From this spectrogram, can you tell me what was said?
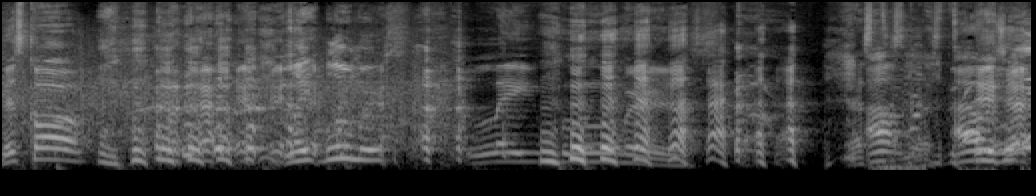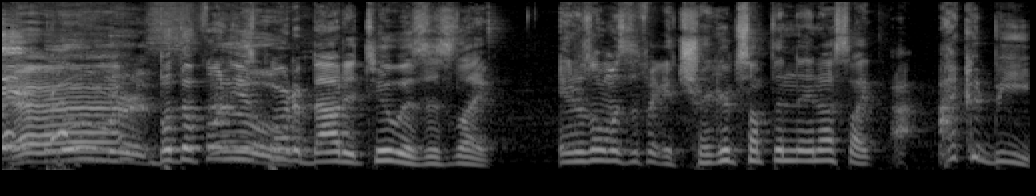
missed call. Late bloomers. Late bloomers. That's I, disgusting. I was, Boomers. but the funniest Ew. part about it too is it's like it was almost like it triggered something in us. Like I, I could be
